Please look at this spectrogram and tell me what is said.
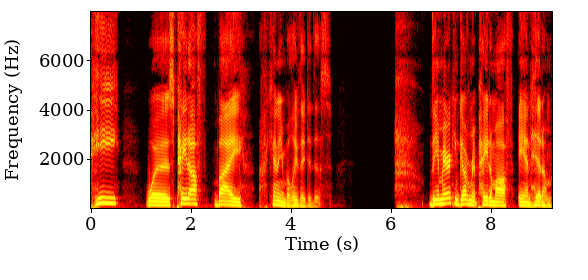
he was paid off by, I can't even believe they did this. The American government paid him off and hit him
